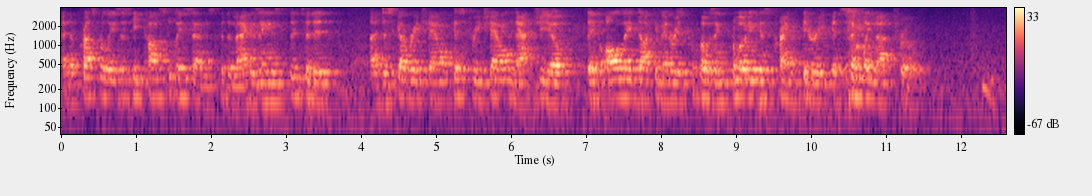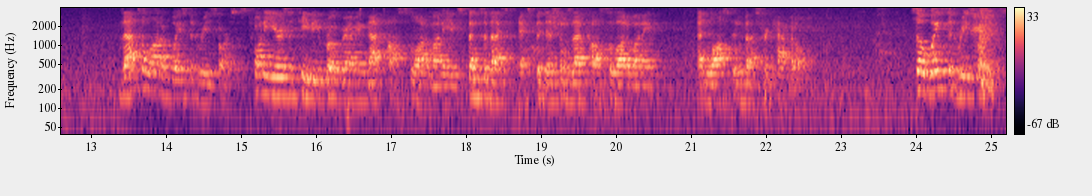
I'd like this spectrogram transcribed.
and the press releases he constantly sends to the magazines, to the uh, Discovery Channel, History Channel, Nat Geo. They've all made documentaries proposing, promoting his crank theory. It's simply not true. That's a lot of wasted resources. 20 years of TV programming, that costs a lot of money. Expensive ex expeditions, that costs a lot of money. And lost investor capital. So wasted resources.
